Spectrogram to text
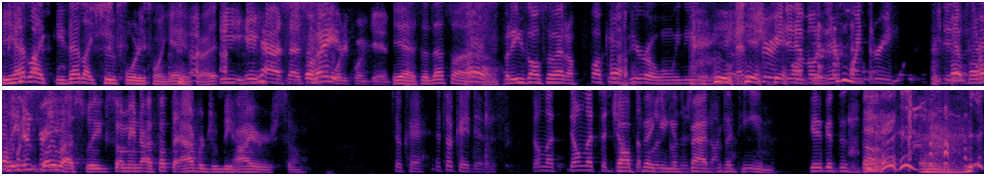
he had like he's had like two 40 point games, right? He, he has had Well, two hey. 40 point games. Yeah, so that's why. Oh, but he's also had a fucking oh. zero when we needed him. That's true. He didn't have a 0.3. He did have Well, he didn't play last week, so I mean, I thought the average would be higher. So It's okay. It's okay, Davis. Don't let don't let the Stop just the thinking it's bad for on the team. Get, get this done.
